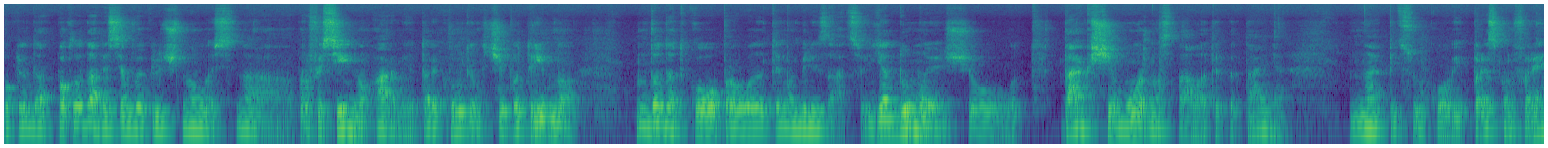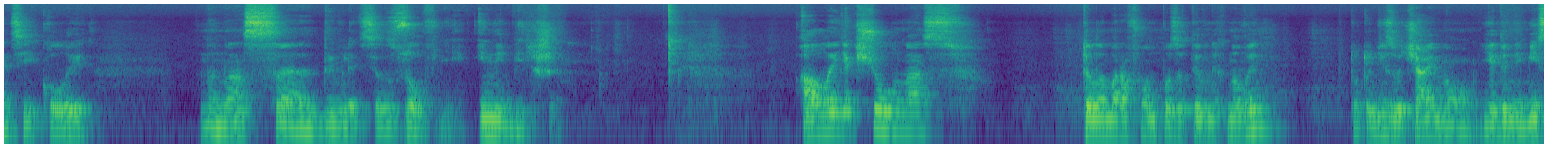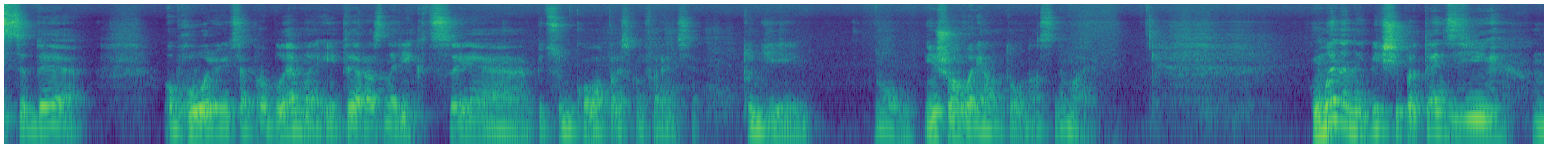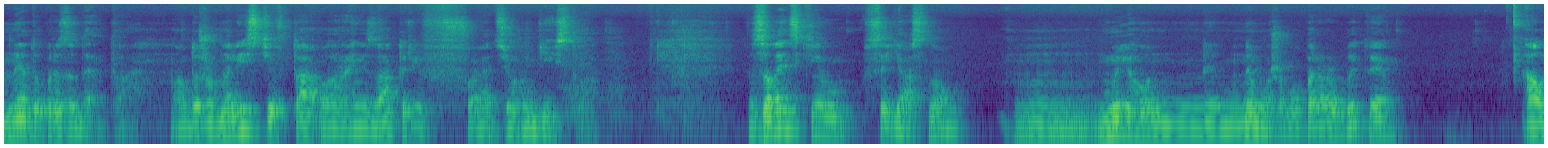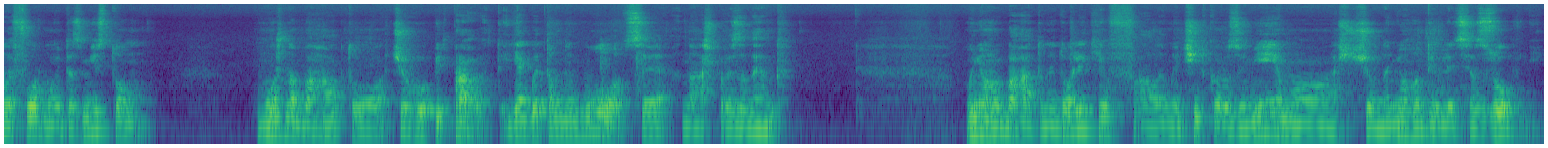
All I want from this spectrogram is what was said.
покладатися виключно ось на професійну армію та рекрутинг, чи потрібно додатково проводити мобілізацію. Я думаю, що от так ще можна ставити питання на підсумковій прес-конференції, коли на нас е, дивляться зовні і не більше. Але якщо у нас телемарафон позитивних новин, то тоді, звичайно, єдине місце, де обговорюються проблеми, і те раз на рік це підсумкова прес-конференція. Тоді ну, іншого варіанту у нас немає. У мене найбільші претензії не до президента, а до журналістів та організаторів е, цього дійства. Зеленським все ясно. Ми його не, не можемо переробити, але формою та змістом можна багато чого підправити. Як би там не було, це наш президент. У нього багато недоліків, але ми чітко розуміємо, що на нього дивляться зовні.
